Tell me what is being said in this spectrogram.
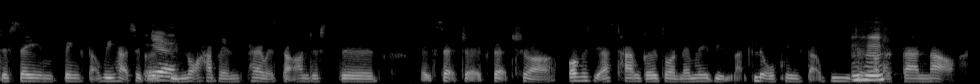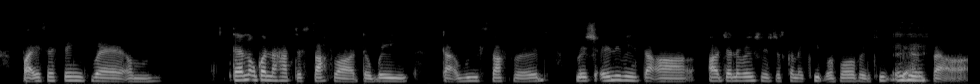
the same things that we had to go Yeah. through, not having parents that understood, etc., etc. Obviously, as time goes on, there may be like little things that we don't Mhm. understand now, but it's a thing where um they're not gonna have to suffer the way that we suffered which only means that our our generation is just gonna keep evolving, keep getting Mhm. better.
